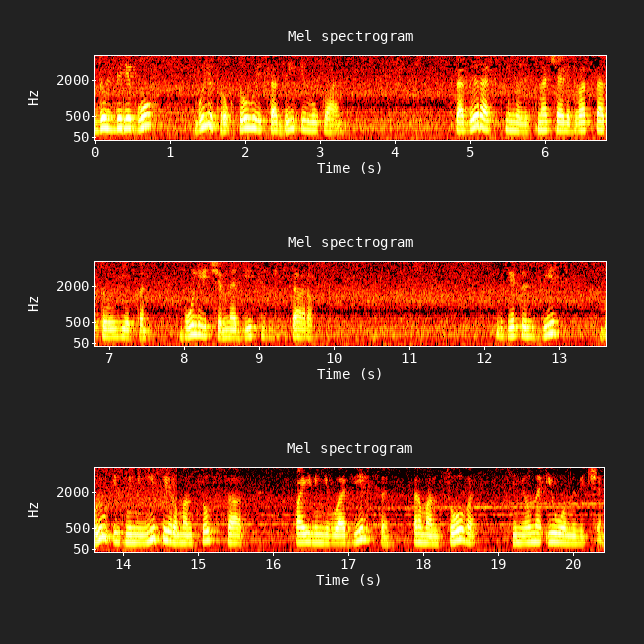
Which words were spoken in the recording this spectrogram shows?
Вдоль берегов были фруктовые сады и луга. Сады раскинулись в начале XX века более чем на 10 гектаров. Где-то здесь был и знаменитый Романцов сад по имени владельца Романцова Семена Ионовича.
